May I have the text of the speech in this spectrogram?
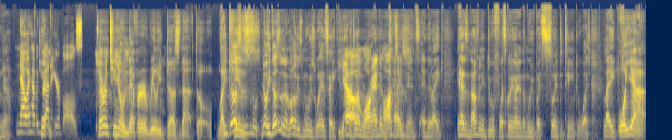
Yeah, Now I have a Sure. gun at your balls. Tarantino never really does that though. Like he does in his. No, he does it in a lot of his movies where it's like Yeah, they're lot- random lots of- and like it has nothing to do with what's going on in the movie, but it's so entertaining to watch. Like, Well, yeah,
